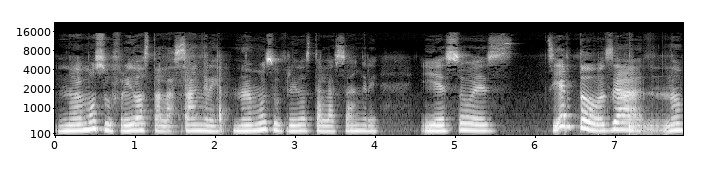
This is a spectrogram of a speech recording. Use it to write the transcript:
no hemos sufrido hasta la sangre, no hemos sufrido hasta la sangre y eso es cierto, o sea, no,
